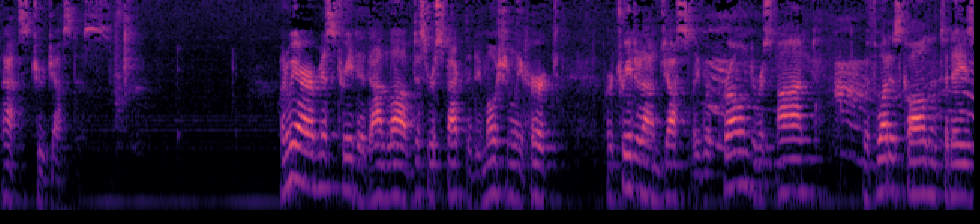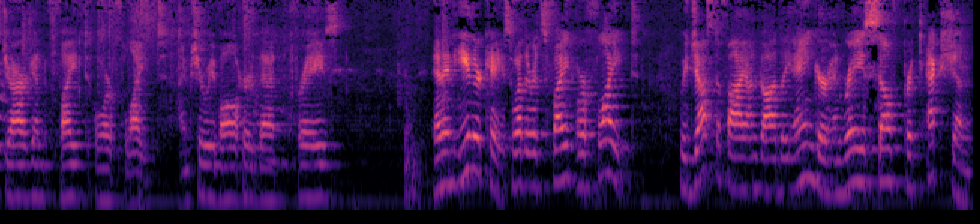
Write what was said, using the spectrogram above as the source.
That's true justice. When we are mistreated, unloved, disrespected, emotionally hurt, or treated unjustly, we're prone to respond with what is called in today's jargon fight or flight. I'm sure we've all heard that phrase. And in either case, whether it's fight or flight, we justify ungodly anger and raise self protection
